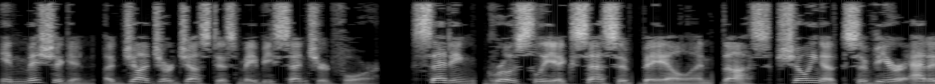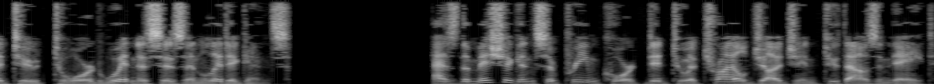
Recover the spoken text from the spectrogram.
In Michigan, a judge or justice may be censured for setting grossly excessive bail and thus showing a severe attitude toward witnesses and litigants, as the Michigan Supreme Court did to a trial judge in 2008.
